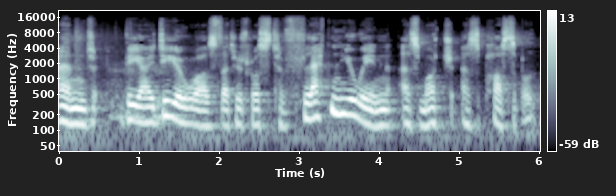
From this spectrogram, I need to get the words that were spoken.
And the idea was that it was to flatten you in as much as possible.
